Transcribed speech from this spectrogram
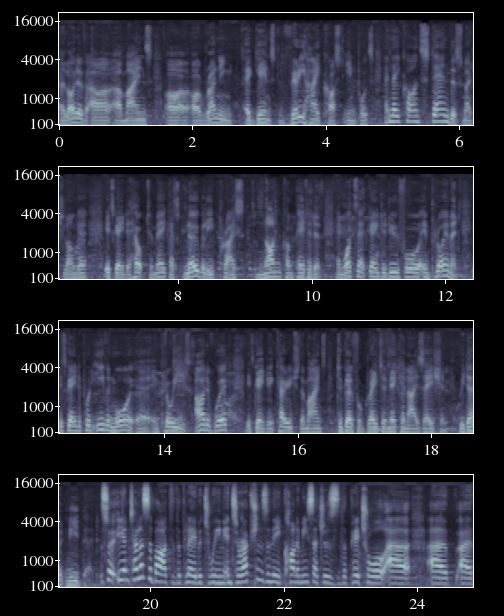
a lot of our, our mines are, are running against very high-cost inputs, and they can't stand this much longer. It's going to help to make us globally price non-competitive. And what's that going to do for employment? It's going to put even more uh, employees out of work. It's going to encourage the mines to go for greater mechanization. We don't need that. So Ian, tell us about the play between interruptions in the economy, such as the petrol uh, uh, uh,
